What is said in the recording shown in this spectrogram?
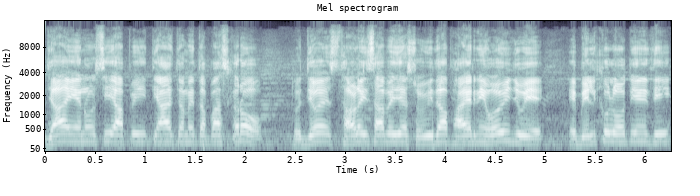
જ્યાં એનઓસી આપી, ત્યાં તમે તપાસ કરો. તો જે સ્થળ હિસાબે જે સુવિધા ફાયરની હોવી જોઈએ, એ બિલકુલ હોતી નથી.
